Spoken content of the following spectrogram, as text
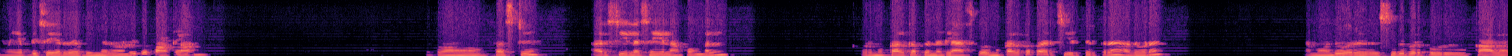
நம்ம எப்படி செய்யறது அப்படிங்கிறத வந்து இப்போ பார்க்கலாம். இப்போ ஃபஸ்ட்டு அரிசியில் செய்யலாம் பொங்கல். ஒரு முக்கால் கப் இந்த கிளாஸ்க்கு ஒரு முக்கால் கப் அரிசி எடுத்துருக்குறேன். அதோட நம்ம வந்து ஒரு சிறுபருப்பு ஒரு கால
